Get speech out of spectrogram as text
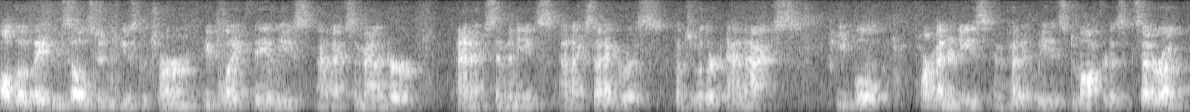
although they themselves didn't use the term, people like Thales, Anaximander, Anaximenes, Anaxagoras, a bunch of other Anax people, Parmenides, Empedocles, Democritus, etc.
